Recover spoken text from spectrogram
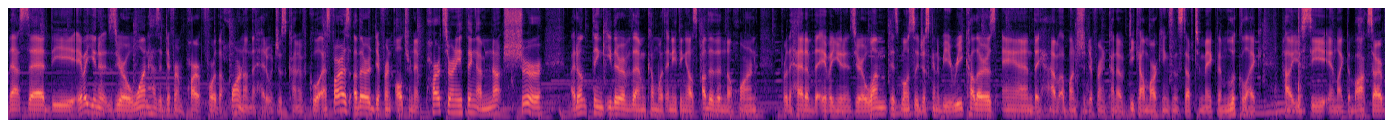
That said, the Eva Unit 01 has a different part for the horn on the head, which is kind of cool. As far as other different alternate parts or anything, I'm not sure. I don't think either of them come with anything else other than the horn for the head of the Eva Unit 01. It's mostly just going to be recolors and they have a bunch of different kind of decal markings and stuff to make them look like how you see in like the box art.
